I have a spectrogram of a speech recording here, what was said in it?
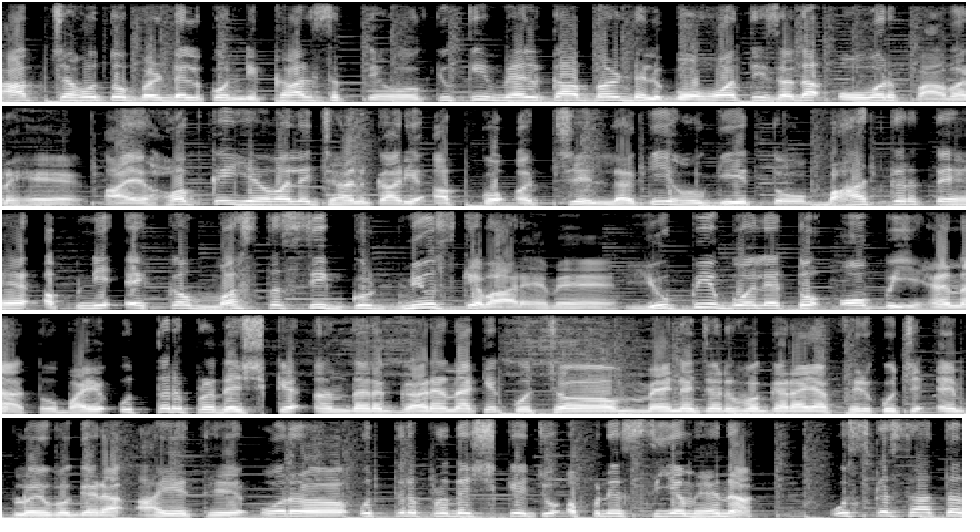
आप चाहो तो बंडल को निकाल सकते हो, क्योंकि मेल का बंडल बहुत ही ज़्यादा ओवर पावर है। आई होप कि ये वाली जानकारी आपको अच्छी लगी होगी। तो बात करते हैं अपनी एक मस्त सी गुड न्यूज़ के बारे में। यूपी बोले तो ओपी है ना? तो भाई उत्तर प्रदेश के अंदर घराना के कुछ मैनेजर वगैरह या फिर कुछ एम्प्लॉय वगैरह आए थे। और उत्तर प्रदेश के जो अपने सीएम है ना उसके साथ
